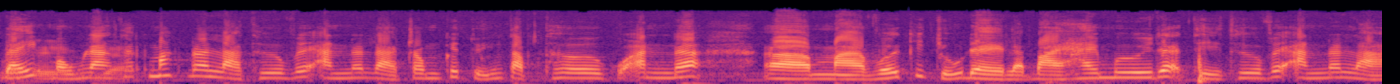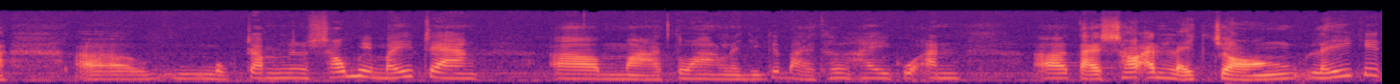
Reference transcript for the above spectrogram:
Đấy? Mộng Lan Dạ. thắc mắc đó là thưa với anh đó là trong cái tuyển tập thơ của anh đó à, mà với cái chủ đề là bài 20 đó thì thưa với anh đó là à, 160 mấy trang à, mà toàn là những cái bài thơ hay của anh. À, tại sao anh lại chọn lấy cái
